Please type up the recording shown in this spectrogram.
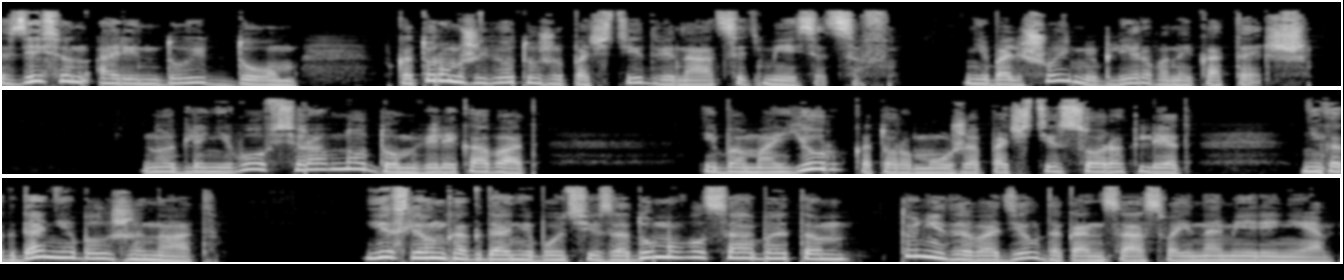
Здесь он арендует дом, в котором живет уже почти 12 месяцев. Небольшой меблированный коттедж но для него все равно дом великоват, ибо майор, которому уже почти 40 лет, никогда не был женат. Если он когда-нибудь и задумывался об этом, то не доводил до конца свои намерения.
